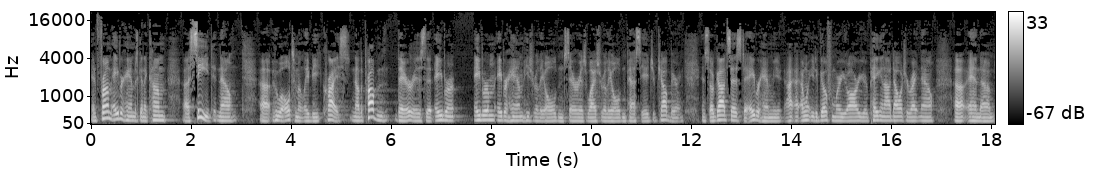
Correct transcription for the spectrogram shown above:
And from Abraham is going to come a seed now uh, who will ultimately be Christ. Now, the problem there is that Abram, Abram, Abraham, he's really old, and Sarah, his wife's really old and past the age of childbearing. And so God says to Abraham, I, I want you to go from where you are. You're a pagan idolater right now. Uh, and um,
